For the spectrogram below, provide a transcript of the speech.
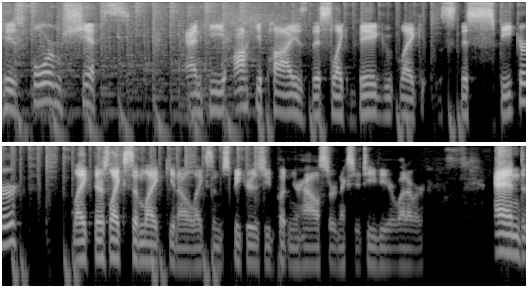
his form shifts, and he occupies this like big like s- this speaker. Like there's like some like you know like some speakers you'd put in your house or next to your TV or whatever, and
